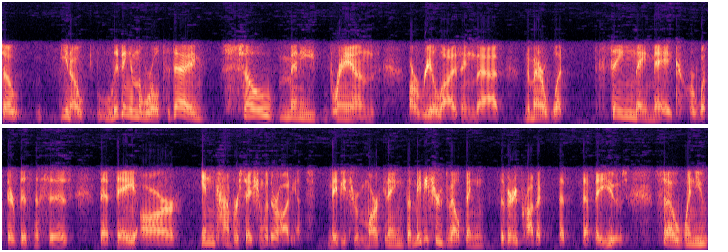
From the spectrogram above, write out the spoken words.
So, you know, living in the world today, so many brands are realizing that no matter what thing they make or what their business is, that they are in conversation with their audience, maybe through marketing, but maybe through developing the very product that, that they use. So when you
